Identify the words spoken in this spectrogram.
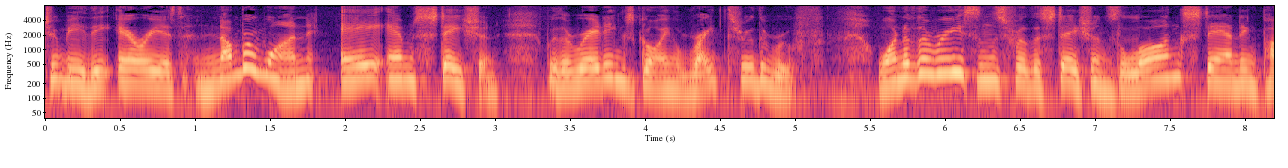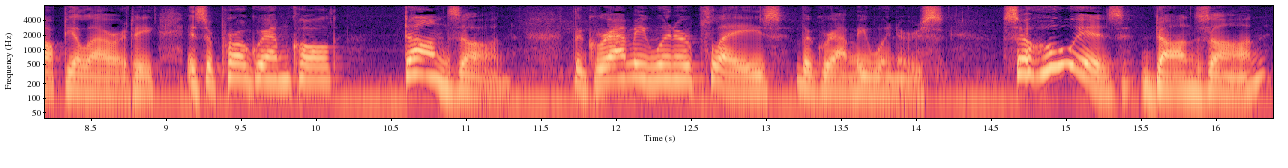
to be the area's number one AM station, with the ratings going right through the roof. One of the reasons for the station's long standing popularity is a program called Don's On. The Grammy winner plays the Grammy winners. So, who is Don Zahn,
